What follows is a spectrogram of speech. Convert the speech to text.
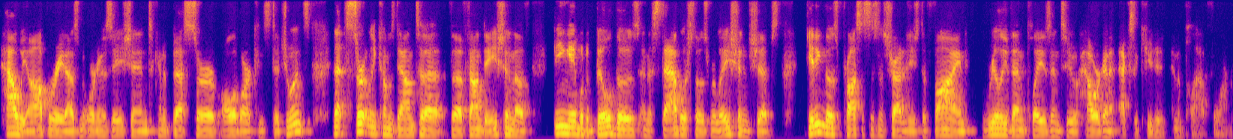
how we operate as an organization to kind of best serve all of our constituents. That certainly comes down to the foundation of being able to build those and establish those relationships. Getting those processes and strategies defined really then plays into how we're going to execute it in a platform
